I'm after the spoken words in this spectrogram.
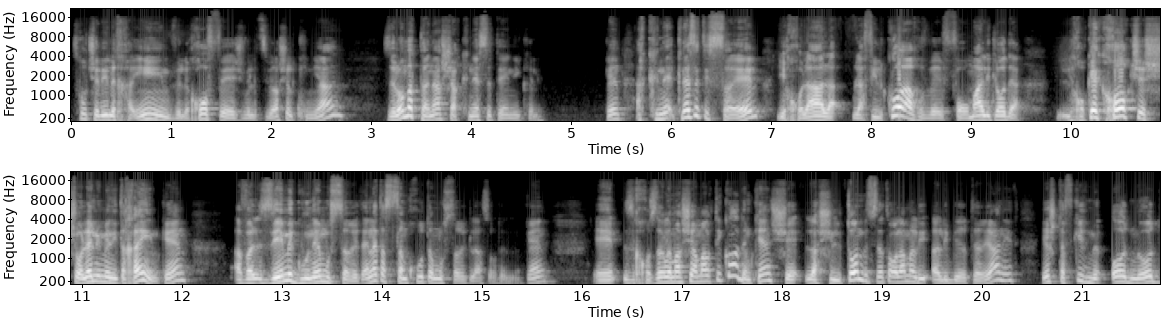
הזכות שלי לחיים ולחופש ולצבירה של קניין, זה לא מתנה שהכנסת העניקה לי. כן? כנסת ישראל יכולה להפעיל כוח ופורמלית, לא יודע, לחוקק חוק ששולל ממני את החיים, כן? אבל זה יהיה מגונה מוסרית, אין לה את הסמכות המוסרית לעשות את זה, כן? אה, זה חוזר למה שאמרתי קודם, כן? שלשלטון בתפיסת העולם הליברטריאנית יש תפקיד מאוד מאוד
